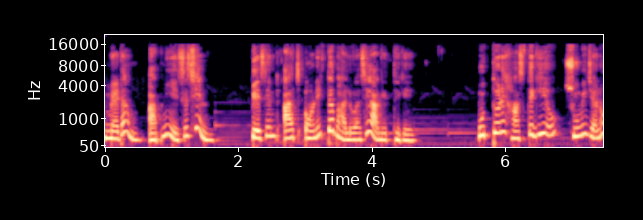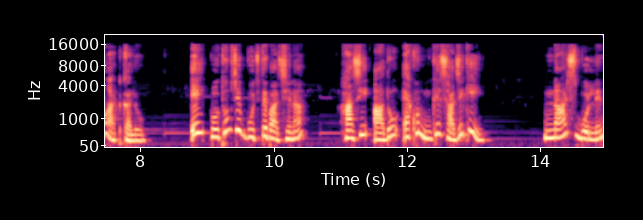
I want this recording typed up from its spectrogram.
ম্যাডাম, আপনি এসেছেন? পেশেন্ট আজ অনেকটা ভালো আছে আগের থেকে উত্তরে হাসতে গিয়েও সুমি যেন আটকালো। এই প্রথম সে বুঝতে পারছে না। হাসি আদৌ এখন মুখে সাজে কি নার্স বললেন,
